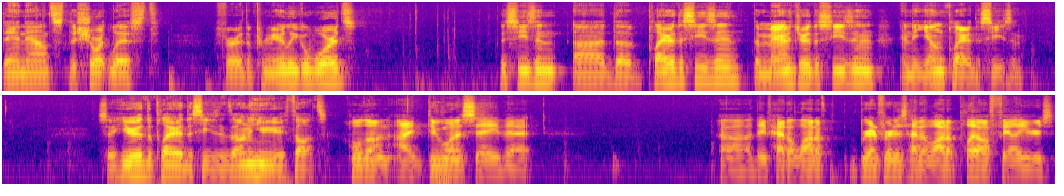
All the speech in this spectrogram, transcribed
they announced the short list for the Premier League awards this season uh, the player of the season, the manager of the season, and the young player of the season. So here are the player of the seasons. I want to hear your thoughts. Hold on. I do want to say that uh, they've had a lot of Brentford has had a lot of playoff failures,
